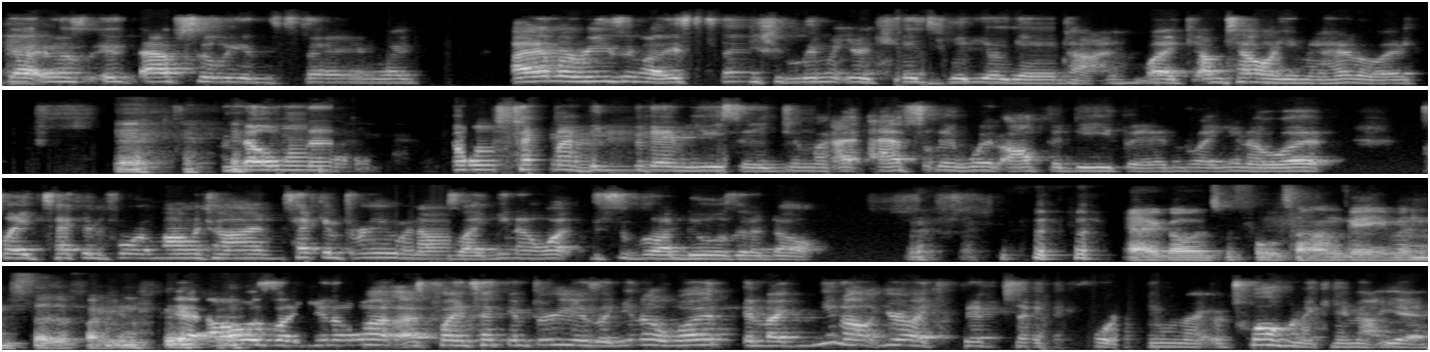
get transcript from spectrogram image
god, it was it's absolutely insane. Like, I am a reason why they say you should limit your kids' video game time. Like, I'm telling you, man. Like, no one, no one checked my video game usage, and like, I absolutely went off the deep end. Like, you know what? Played Tekken for a long time. Tekken three, when I was like, you know what? This is what I do as an adult. yeah, I go into full time gaming instead of fighting. Yeah, I was like, you know what? I was playing Tekken 3. Is like, you know what? And like, you know, you're like 15, 14, like, or 12 when it came out. Yeah.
